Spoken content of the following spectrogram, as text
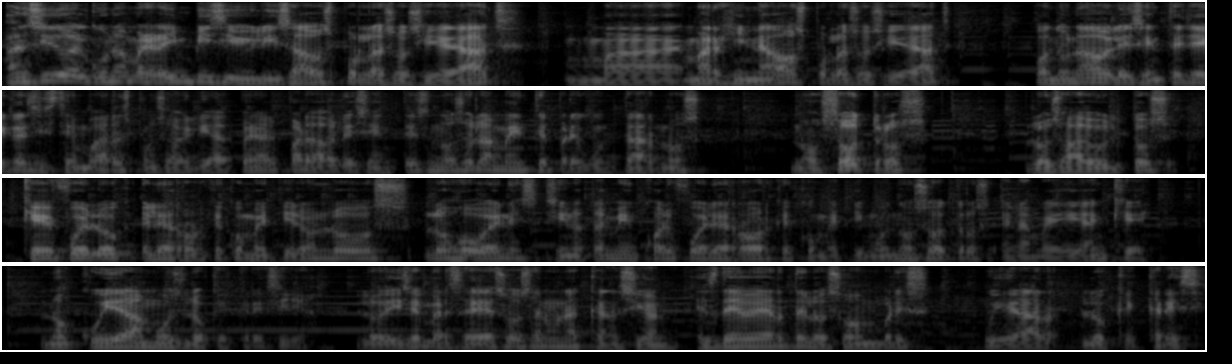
han sido de alguna manera invisibilizados por la sociedad, marginados por la sociedad. Cuando un adolescente llega al sistema de responsabilidad penal para adolescentes, no solamente preguntarnos nosotros, los adultos, qué fue el error que cometieron los, los jóvenes, sino también cuál fue el error que cometimos nosotros en la medida en que no cuidamos lo que crecía. Lo dice Mercedes Sosa en una canción, es deber de los hombres cuidar lo que crece.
